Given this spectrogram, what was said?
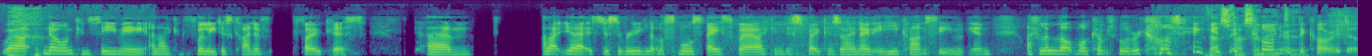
where no one can see me and I can fully just kind of focus. Um, I like, yeah, it's just a really little small space where I can just focus, and I know that he can't see me, and I feel a lot more comfortable recording That's in the corner of the corridor.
